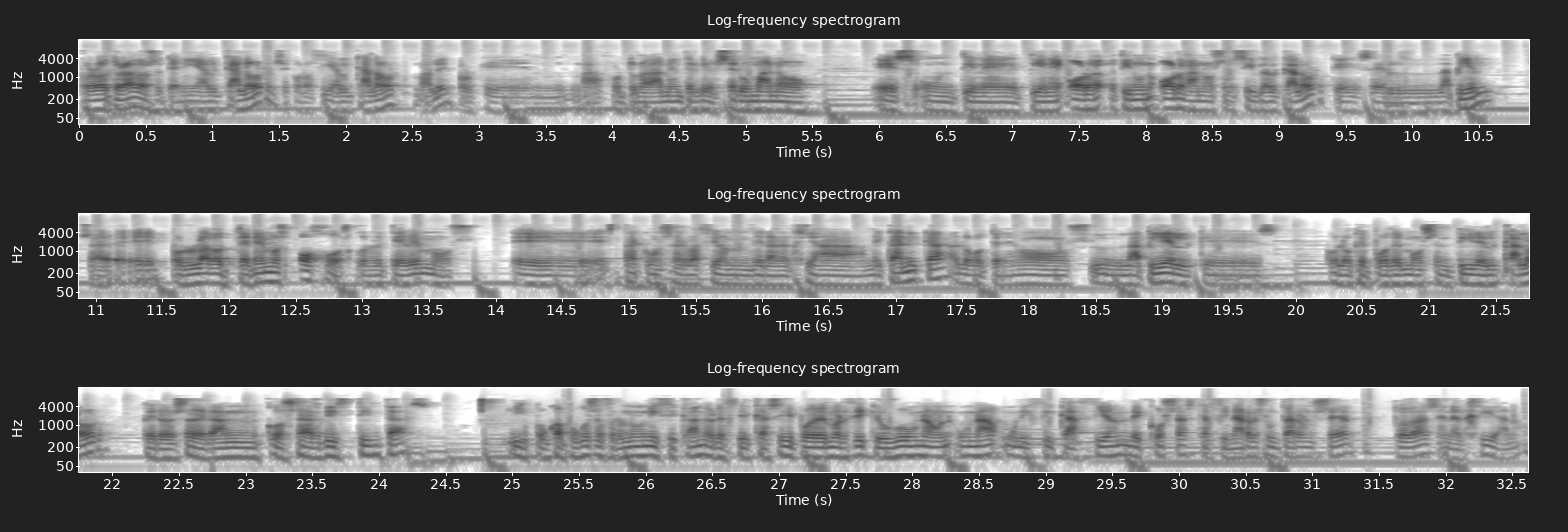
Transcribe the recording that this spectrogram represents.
Por otro lado, se tenía el calor, se conocía el calor, ¿vale? Porque afortunadamente el ser humano es un, tiene, tiene, tiene un órgano sensible al calor, que es la piel. O sea, eh, por un lado tenemos ojos con el que vemos eh, esta conservación de la energía mecánica, luego tenemos la piel, que es con lo que podemos sentir el calor, pero eso eran cosas distintas y poco a poco se fueron unificando, es decir, casi podemos decir que hubo una, una unificación de cosas que al final resultaron ser todas energía, ¿no?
